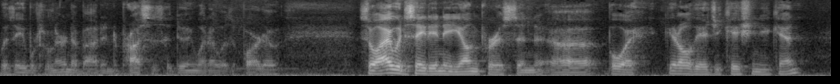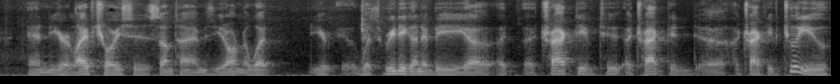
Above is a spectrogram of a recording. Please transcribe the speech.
was able to learn about in the process of doing what I was a part of. So I would say to any young person, uh, boy, get all the education you can, and your life choices. Sometimes you don't know what what's really going to be uh, attractive to attracted uh, attractive to you,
